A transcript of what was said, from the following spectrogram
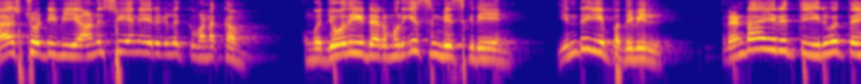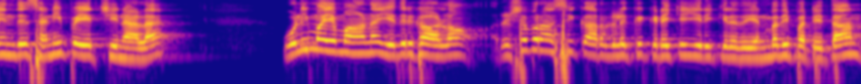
ஆஸ்ட்ரோ டிவி அனுசுய நேர்களுக்கு வணக்கம். உங்கள் ஜோதிடர் முருகேசன் பேசுகிறேன். இன்றைய பதிவில் ரெண்டாயிரத்தி இருபத்தைந்து சனி பயிற்சினால் ஒளிமயமான எதிர்காலம் ரிஷபராசிக்காரர்களுக்கு கிடைக்க இருக்கிறது என்பதை பற்றித்தான்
